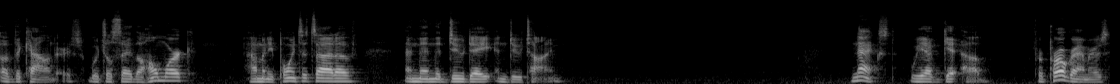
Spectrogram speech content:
of the calendars, which will say the homework how many points it's out of, and then the due date and due time. Next, we have GitHub. For programmers,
